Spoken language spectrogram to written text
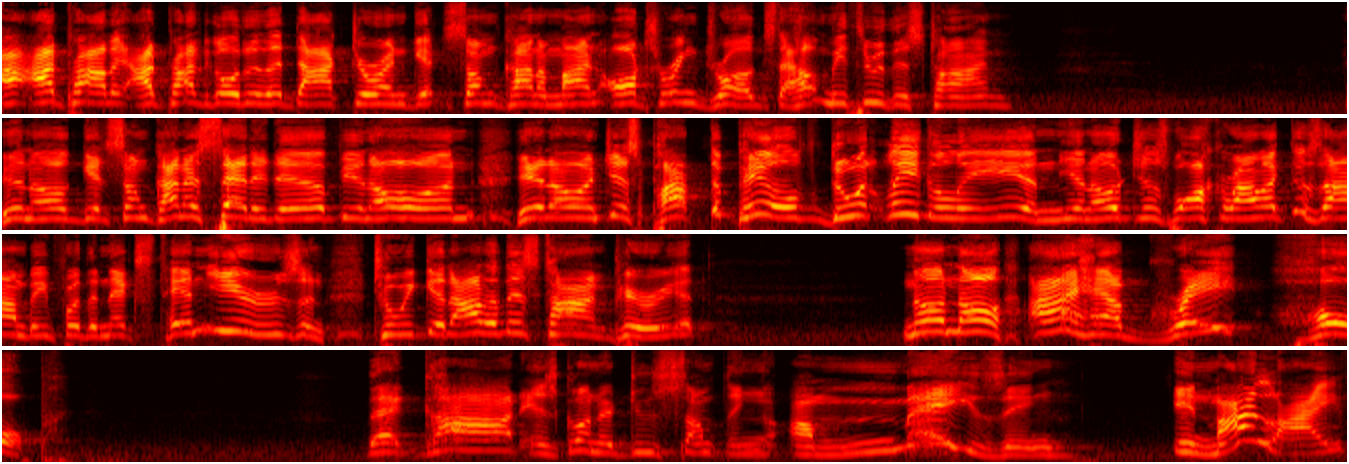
I, would probably, I'd probably go to the doctor and get some kind of mind altering drugs to help me through this time. You know, get some kind of sedative, you know, and you know, and just pop the pills, do it legally, and you know, just walk around like a zombie for the next 10 years until we get out of this time period. No, no, I have great hope that God is going to do something amazing in my life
